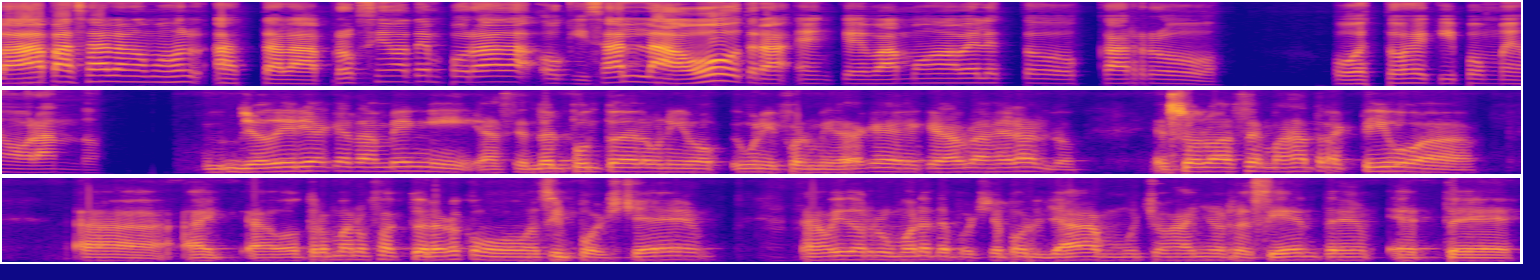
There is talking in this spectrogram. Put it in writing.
va a pasar a lo mejor hasta la próxima temporada o quizás la otra en que vamos a ver estos carros o estos equipos mejorando. Yo diría que también, y haciendo el punto de la uni- uniformidad que, que habla Gerardo, eso lo hace más atractivo a, a, a- a otros manufactureros como decir Porsche. Han habido rumores de Porsche por ya muchos años recientes, este,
